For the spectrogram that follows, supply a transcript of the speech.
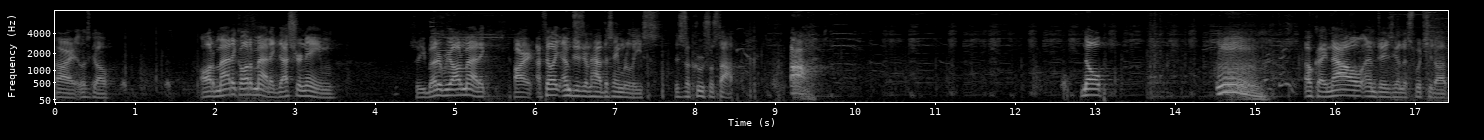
All right, let's go. Automatic, automatic. That's your name. So you better be automatic. All right, I feel like MJ's gonna have the same release. This is a crucial stop. Ah. Nope. Mm. Okay, now MJ's gonna switch it up.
